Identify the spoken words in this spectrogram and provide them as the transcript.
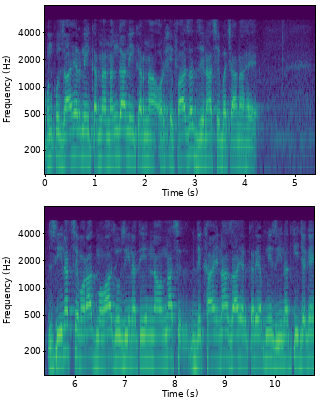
ان کو ظاہر نہیں کرنا، ننگا نہیں کرنا، اور حفاظت زنا سے بچانا ہے۔ زینت سے مراد مواز و زینت نہ نہ دکھائے، نہ ظاہر کرے اپنی زینت کی جگہ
